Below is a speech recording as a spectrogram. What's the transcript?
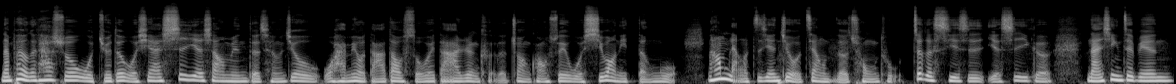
男朋友跟她说：“我觉得我现在事业上面的成就我还没有达到所谓大家认可的状况，所以我希望你等我。”那他们两个之间就有这样子的冲突。这个其实也是一个男性这边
